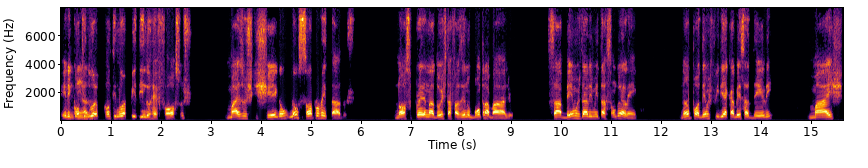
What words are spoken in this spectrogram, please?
Ele tem continua, continua pedindo reforços, mas os que chegam não são aproveitados. Nosso treinador está fazendo um bom trabalho. Sabemos da limitação do elenco. Não podemos pedir a cabeça dele, mas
